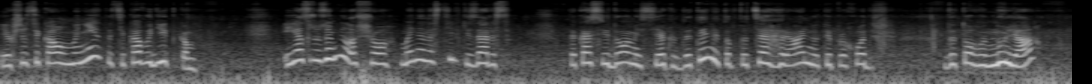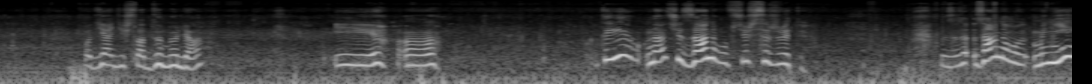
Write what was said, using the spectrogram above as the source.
Якщо цікаво мені, то цікаво діткам. І я зрозуміла, що в мене настільки зараз така свідомість, як в дитини, тобто це реально ти проходиш до того нуля. От я дійшла до нуля. І е, ти наче заново вчишся жити. Заново мені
